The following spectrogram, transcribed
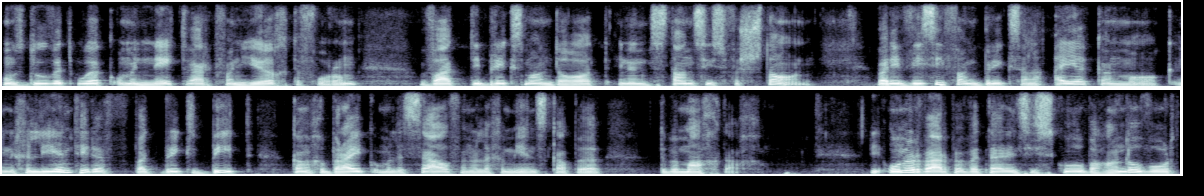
ons doelwit ook om 'n netwerk van jeug te vorm wat die BRICS mandaat en instansies verstaan, wat die visie van BRICS hulle eie kan maak en geleenthede wat BRICS bied kan gebruik om hulle self en hulle gemeenskappe te bemagtig. Die onderwerpe wat tydens die skool behandel word,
